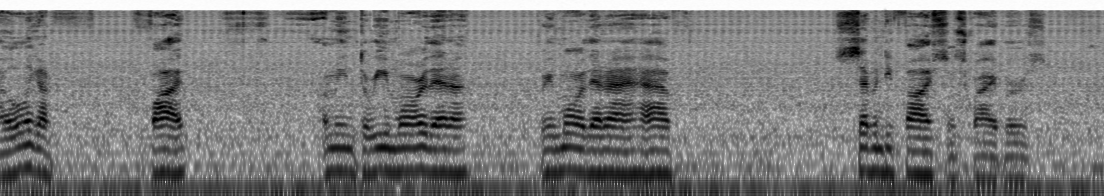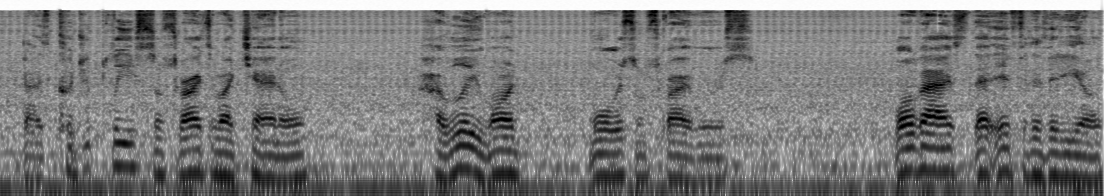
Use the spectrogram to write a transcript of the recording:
I only got five I mean three more than a three more than I have 75 subscribers. Guys, could you please subscribe to my channel? I really want more subscribers. Well guys, that's it for the video.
